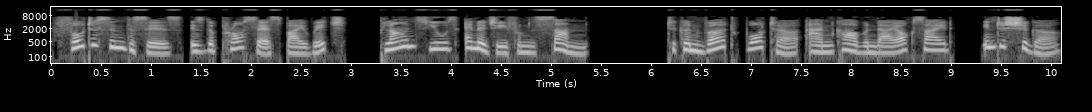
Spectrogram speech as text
Photosynthesis is the process by which plants use energy from the sun to convert water and carbon dioxide into sugar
